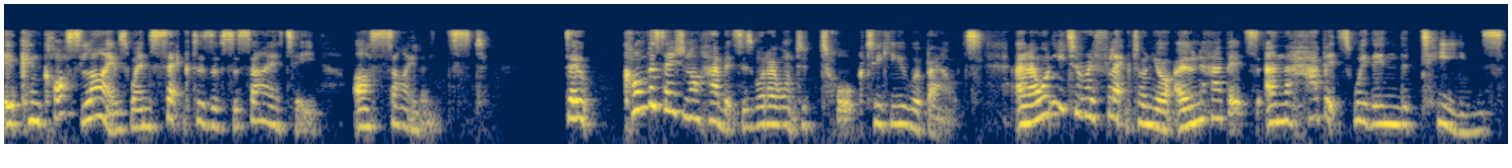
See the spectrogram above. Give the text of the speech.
It can cost lives when sectors of society are silenced. So conversational habits is what I want to talk to you about. And I want you to reflect on your own habits and the habits within the teams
